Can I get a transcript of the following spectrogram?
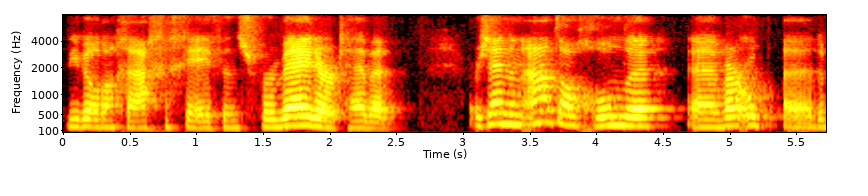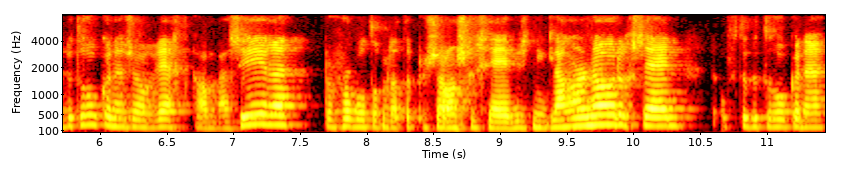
die wil dan graag gegevens verwijderd hebben. Er zijn een aantal gronden uh, waarop uh, de betrokkenen zo'n recht kan baseren. Bijvoorbeeld omdat de persoonsgegevens niet langer nodig zijn of de betrokkenen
